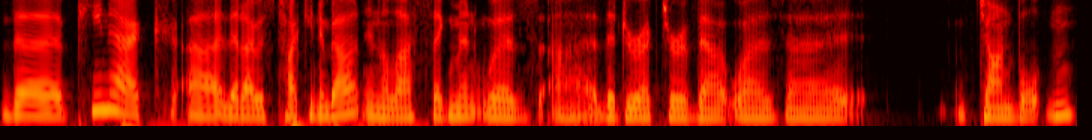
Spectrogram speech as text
the PNAC uh, that I was talking about in the last segment was uh, the director of that was uh, John Bolton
